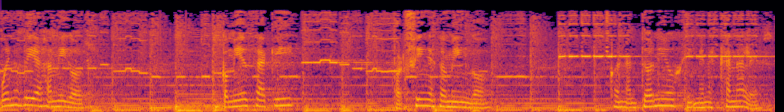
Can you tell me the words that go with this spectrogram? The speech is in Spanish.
Buenos días amigos. Comienza aquí, por fin es domingo, con Antonio Jiménez Canales.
